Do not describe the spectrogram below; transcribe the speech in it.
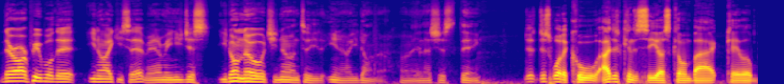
there are people that you know, like you said, man, I mean, you just you don't know what you know until you you know you don't know. I mean, that's just the thing. just, what a cool. I just can see us coming back, Caleb,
